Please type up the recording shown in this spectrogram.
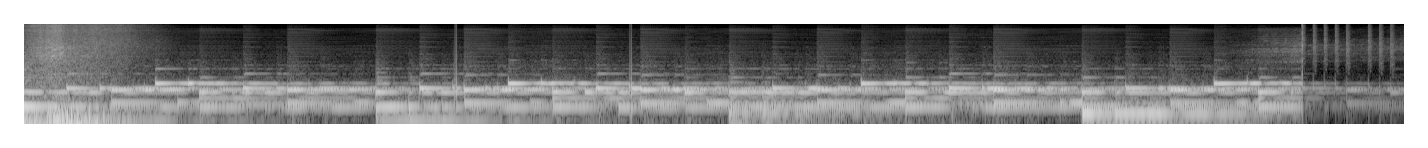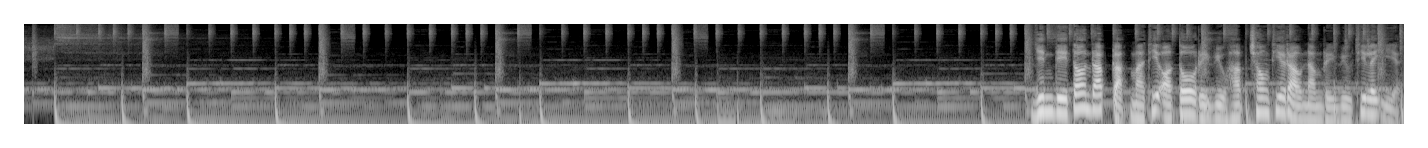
ยินดีต้อนรับกลับมาที่ Auto Review Hub ช่องที่เรานำรีวิวที่ละเอียด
